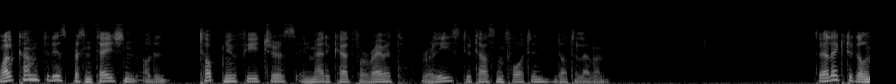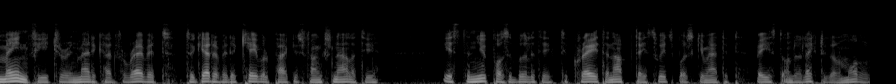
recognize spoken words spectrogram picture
Welcome to this presentation of the top new features in MagiCAD for Revit release 2014.11. The electrical main feature in MagiCAD for Revit together with the cable package functionality is the new possibility to create and update switchboard schematic based on the electrical model.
